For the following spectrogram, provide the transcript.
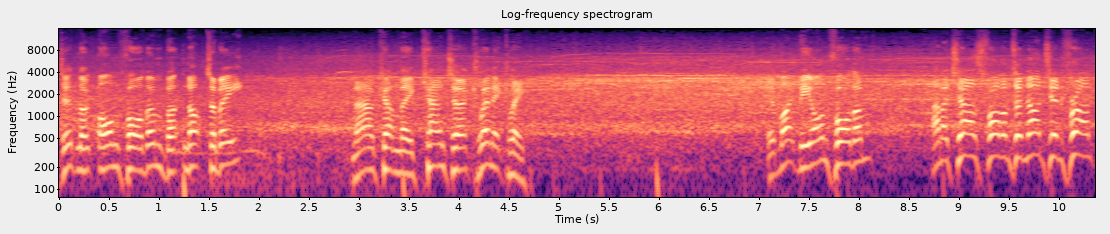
Did look on for them, but not to be. Now can they counter clinically? It might be on for them. And a chance for them to nudge in front.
